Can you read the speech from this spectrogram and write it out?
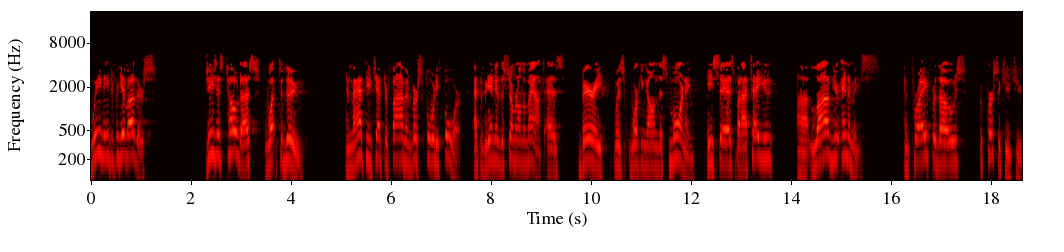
we need to forgive others. Jesus told us what to do. In Matthew chapter 5 and verse 44, at the beginning of the Sermon on the Mount, as Barry was working on this morning, he says, But I tell you, uh, love your enemies and pray for those who persecute you.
